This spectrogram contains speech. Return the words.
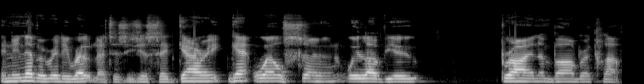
and he never really wrote letters. He just said, Gary, get well soon. We love you. Brian and Barbara Clough.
